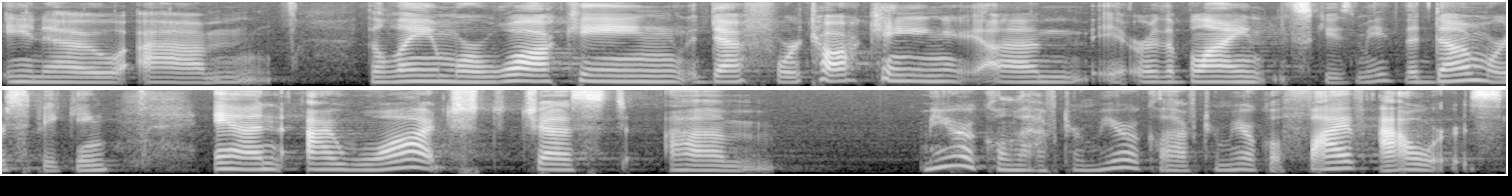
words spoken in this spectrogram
you know, um, the lame were walking, the deaf were talking, um, or the blind, excuse me, the dumb were speaking. And I watched just um, miracle after miracle after miracle, five hours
